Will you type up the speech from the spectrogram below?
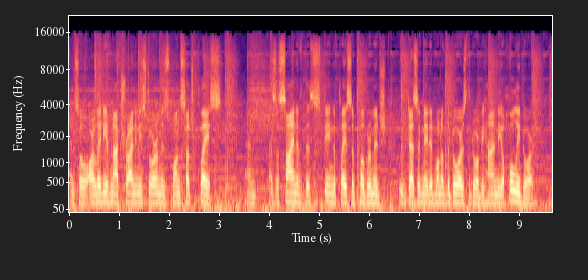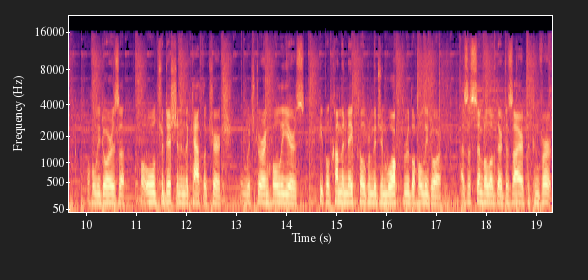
And so Our Lady of Knock Shrine in East Durham is one such place. And as a sign of this being a place of pilgrimage, we've designated one of the doors, the door behind me, a holy door. A holy door is an old tradition in the Catholic Church in which during holy years people come and make pilgrimage and walk through the holy door as a symbol of their desire to convert,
